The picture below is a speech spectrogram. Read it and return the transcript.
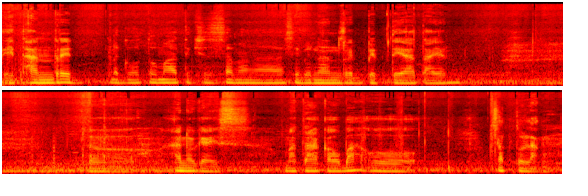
800 nag-automatic siya sa mga 750 yata yun. So ano guys matakaw ba o sakto lang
